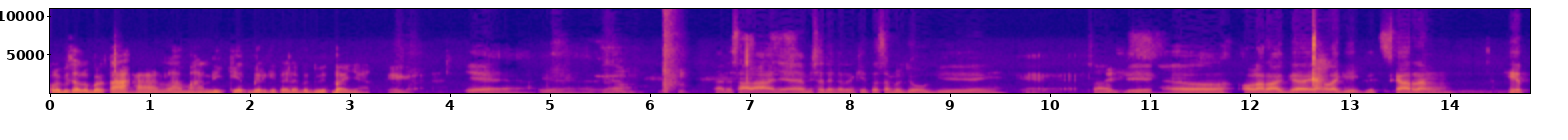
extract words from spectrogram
kalau bisa lo bertahan lamaan dikit biar kita dapat duit banyak ya gak? Iya, iya. Ya. Nggak ada salahnya bisa dengerin kita sambil jogging, sambil olahraga yang lagi hit sekarang hit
